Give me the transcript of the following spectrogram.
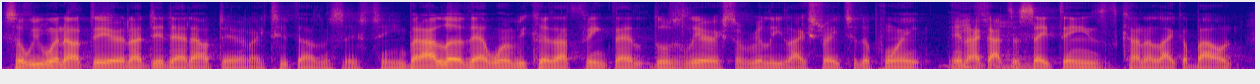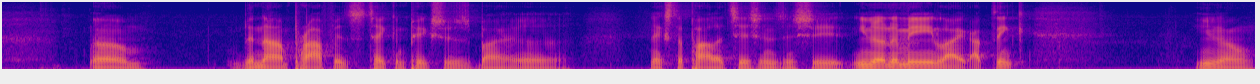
So we went out there and I did that out there like 2016. But I love that one because I think that those lyrics are really like straight to the point, and I got to say things kind of like about um, the nonprofits taking pictures by uh, next to politicians and shit. You know what I mean? Like I think. You know,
